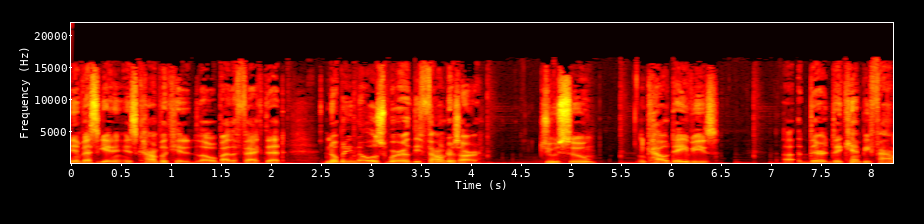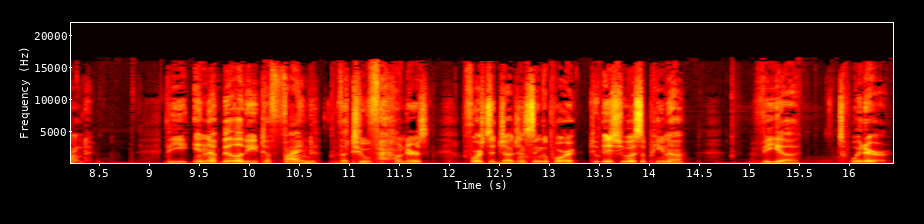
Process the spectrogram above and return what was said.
The investigation is complicated, though, by the fact that nobody knows where the founders are. Zhu Su and Kyle Davies, uh, they can't be found. The inability to find the two founders forced a judge in Singapore to issue a subpoena via Twitter.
